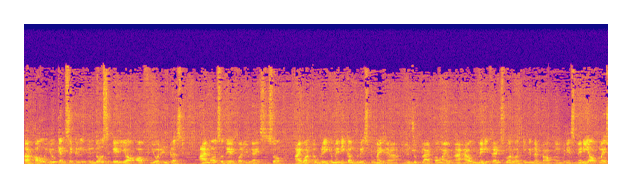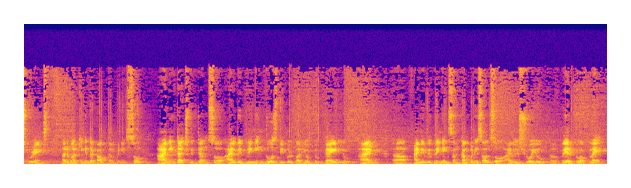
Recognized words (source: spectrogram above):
or how you can settle in those area of your interest. I'm also there for you guys. So I want to bring many companies to my uh, YouTube platform. I, I, have many friends who are working in the top companies. Many of my students are working in the top companies. So I'm in touch with them. So I'll be bringing those people for you to guide you and uh, I may be bringing some companies also. I will show you uh, where to apply,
